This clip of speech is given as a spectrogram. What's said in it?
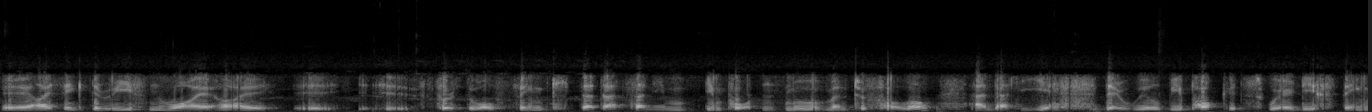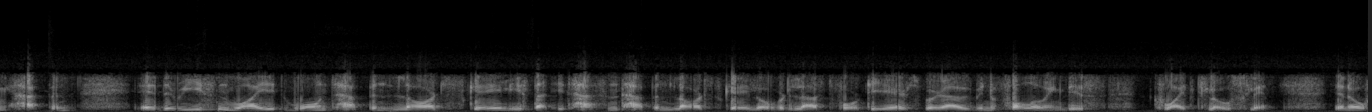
Uh, I think the reason why I, uh, uh, first of all, think that that's an Im- important movement to follow, and that yes, there will be pockets where this thing happen. Uh, the reason why it won't happen large scale is that it hasn't happened large scale over the last 40 years, where I've been following this quite closely. You know,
